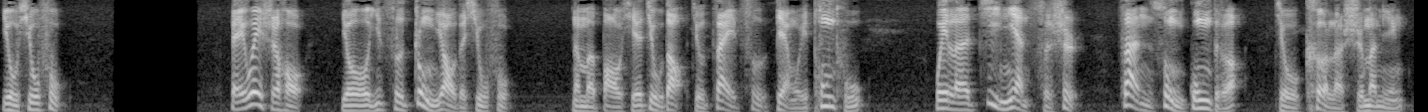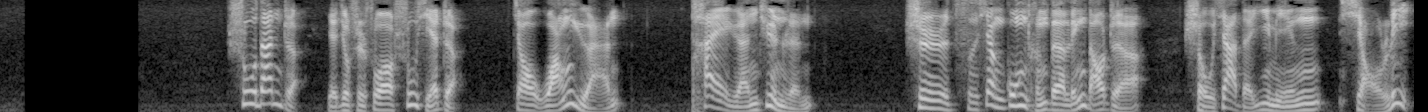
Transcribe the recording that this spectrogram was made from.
又修复。北魏时候有一次重要的修复，那么保协旧道就再次变为通途。为了纪念此事，赞颂功德，就刻了石门铭。书单者，也就是说书写者，叫王远，太原郡人，是此项工程的领导者手下的一名小吏。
